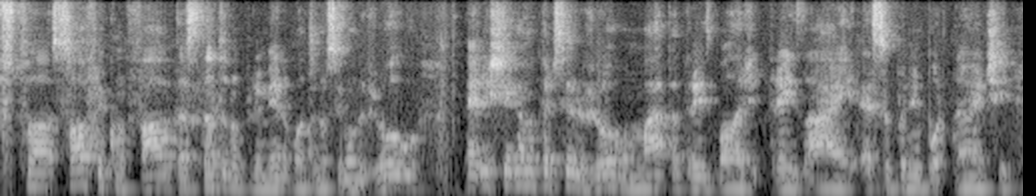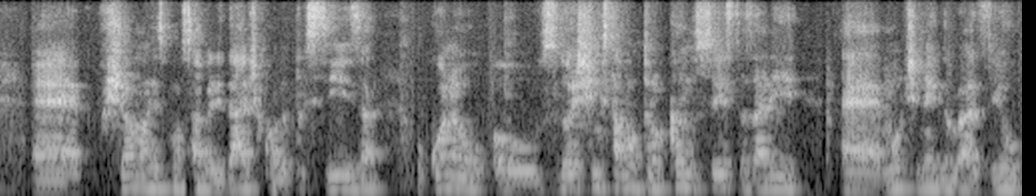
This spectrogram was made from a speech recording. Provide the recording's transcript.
so, sofre com faltas, tanto no primeiro quanto no segundo jogo. Ele chega no terceiro jogo, mata três bolas de três lá, é super importante, é, chama a responsabilidade quando precisa. Quando os dois times estavam trocando cestas ali é, Montenegro Brasil,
